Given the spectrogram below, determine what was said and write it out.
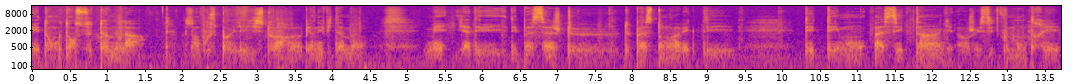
Et donc dans ce tome-là, sans vous spoiler l'histoire euh, bien évidemment, mais il y a des, passages de, de baston avec des, des démons assez dingues. Alors je vais essayer de vous montrer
